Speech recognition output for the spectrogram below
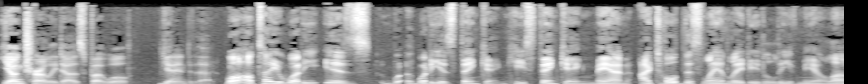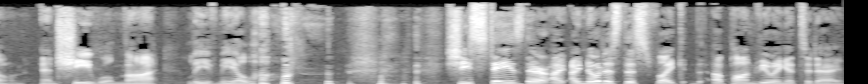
young Charlie does. But we'll get yeah. into that. Well, I'll tell you what he is what he is thinking. He's thinking, "Man, I told this landlady to leave me alone, and she will not leave me alone." she stays there. I, I noticed this like upon viewing it today.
